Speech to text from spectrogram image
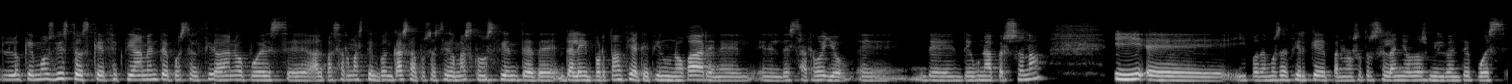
lo que hemos visto es que efectivamente pues el ciudadano pues eh, al pasar más tiempo en casa pues ha sido más consciente de, la importancia que tiene un hogar en el, desarrollo de, una persona y, podemos decir que para nosotros el año 2020 pues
